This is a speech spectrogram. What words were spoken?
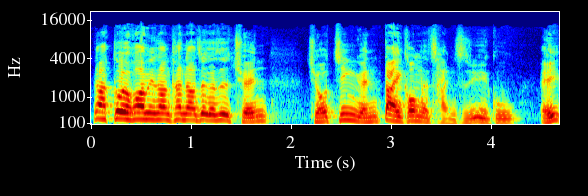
那各位画面上看到这个是全球晶圆代工的产值预估，哎，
